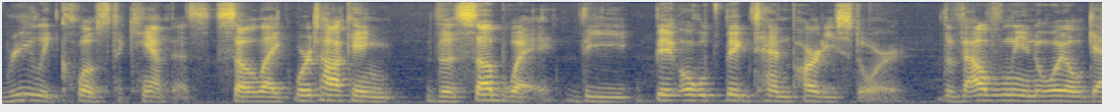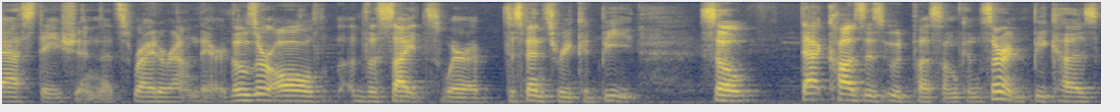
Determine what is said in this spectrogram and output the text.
really close to campus. So, like, we're talking the subway, the big old Big Ten party store, the Valvoline oil gas station that's right around there. Those are all the sites where a dispensary could be. So that causes UDPA some concern because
